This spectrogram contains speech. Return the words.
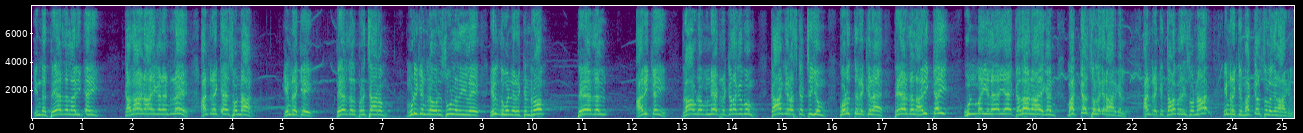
இந்த தேர்தல் அறிக்கை கதாநாயகன் என்று அன்றைக்கே சொன்னார். இன்றைக்கு தேர்தல் பிரச்சாரம் முடிகின்ற ஒரு சூழ்நிலையிலே இருந்து கொண்டிருக்கின்றோம். தேர்தல் அறிக்கை திராவிட முன்னேற்ற கழகமும் காங்கிரஸ் கட்சியும் கொடுத்திருக்கிற தேர்தல் அறிக்கை உண்மையிலேயே கதாநாயகன் மக்கள் சொல்லுகிறார்கள். அன்றைக்கு தளபதி சொன்னார் இன்றைக்கு மக்கள் சொல்லுகிறார்கள்.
